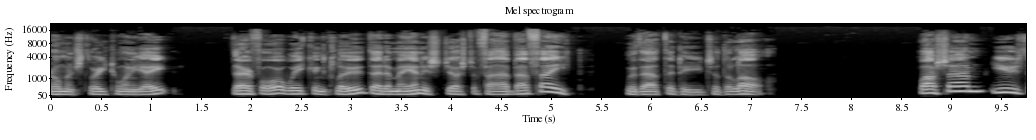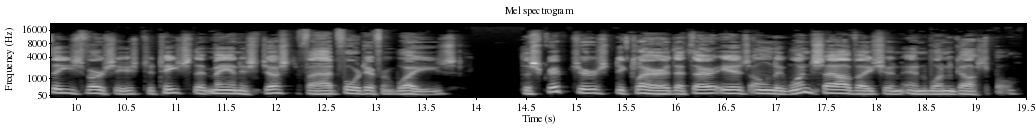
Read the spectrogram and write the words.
Romans 3:28 Therefore we conclude that a man is justified by faith without the deeds of the law. While some use these verses to teach that man is justified four different ways, the scriptures declare that there is only one salvation and one gospel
